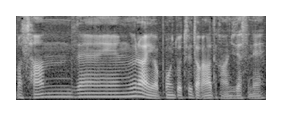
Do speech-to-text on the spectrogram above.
まあ、3000円ぐらいはポイントついたかなって感じですね。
